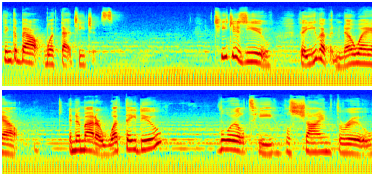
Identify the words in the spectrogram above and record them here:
Think about what that teaches. Teaches you that you have no way out. And no matter what they do, loyalty will shine through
